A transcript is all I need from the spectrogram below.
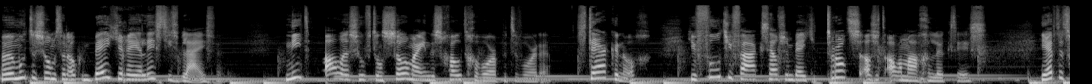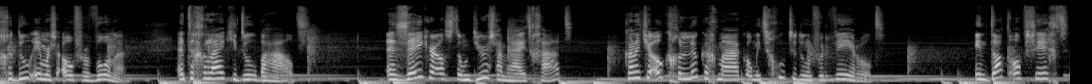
Maar we moeten soms dan ook een beetje realistisch blijven. Niet alles hoeft ons zomaar in de schoot geworpen te worden. Sterker nog, je voelt je vaak zelfs een beetje trots als het allemaal gelukt is. Je hebt het gedoe immers overwonnen en tegelijk je doel behaald. En zeker als het om duurzaamheid gaat, kan het je ook gelukkig maken om iets goed te doen voor de wereld. In dat opzicht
